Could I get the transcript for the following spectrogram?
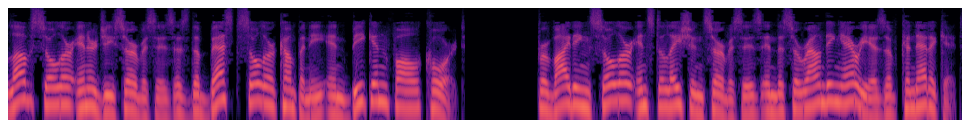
Love Solar Energy Services is the best solar company in Beacon Falls Court, providing solar installation services in the surrounding areas of Connecticut.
